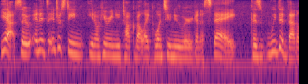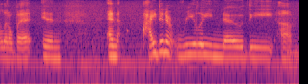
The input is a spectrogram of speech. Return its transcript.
yeah so and it's interesting you know hearing you talk about like once you knew we were going to stay because we did that a little bit in and i didn't really know the um,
